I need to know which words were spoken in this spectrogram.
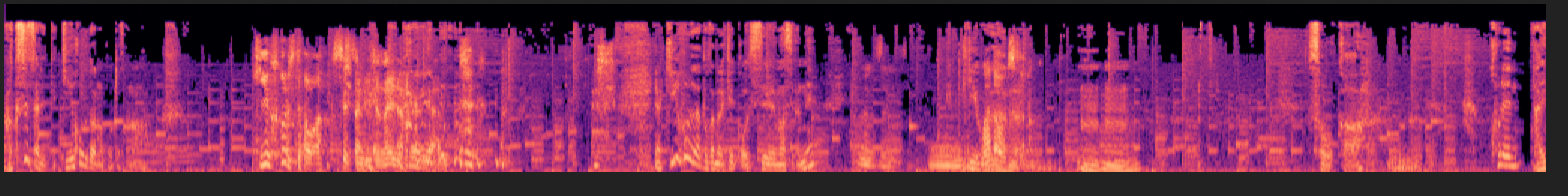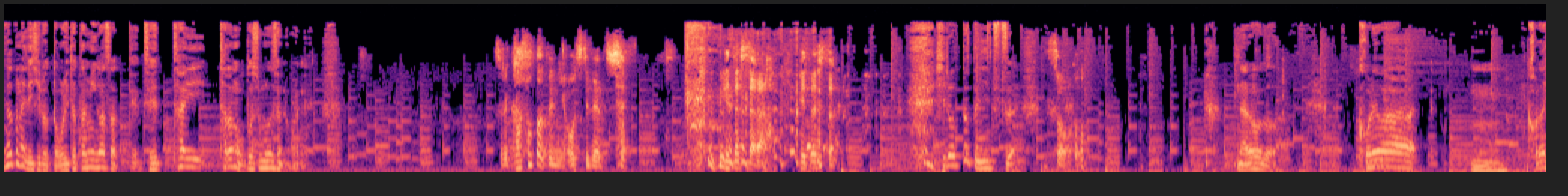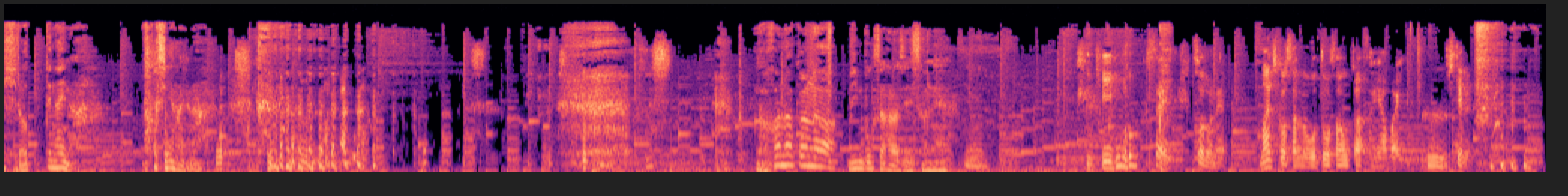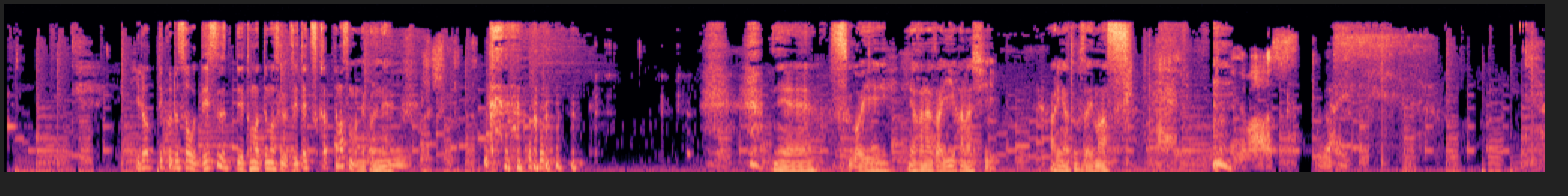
アクセサリーってキーホルダーのことかな？キーホルダーはアクセサリーじゃないだろ。いや、いや、キーホルダーとかなら結構落ちてますよね。うんうん。うん。キーホルダーまだ落ちてる。うんうん。そうか。これ、大学内で拾った折りたたみ傘って絶対ただの落とし物ですよね、これね。それ傘立てに落ちてたやつじゃん。下手したら、下手したら。拾ったと言いつつ、そう。なるほど。これは、うん、これは拾ってないな。確信犯やな。なかなかな貧乏くさい話でしたね。うん。貧乏くさい。そうだね。マチコさんのお父さんお母さんやばい。うん。してる。拾ってくるそうですって止まってますけど、絶対使ってますもんね、これね。うん。ねえ、すごい、なかなかいい話。ありがとうございます。ありがとうございます。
